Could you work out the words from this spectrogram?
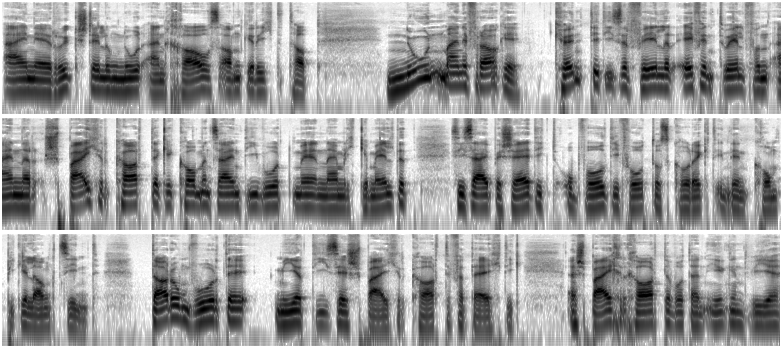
eine Rückstellung nur ein Chaos angerichtet hat. Nun meine Frage. Könnte dieser Fehler eventuell von einer Speicherkarte gekommen sein? Die wurde mir nämlich gemeldet, sie sei beschädigt, obwohl die Fotos korrekt in den Kompi gelangt sind. Darum wurde mir diese Speicherkarte verdächtig. Eine Speicherkarte, wo dann irgendwie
